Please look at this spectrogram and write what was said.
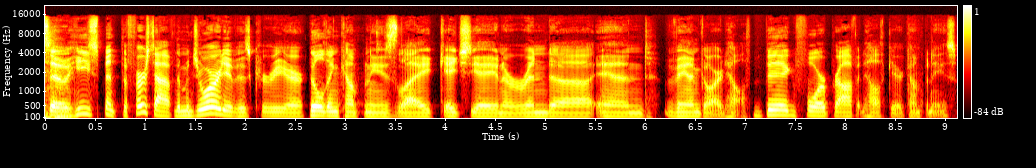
So mm-hmm. he spent the first half, the majority of his career, building companies like HCA and OrNda and Vanguard Health, big for-profit healthcare companies.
